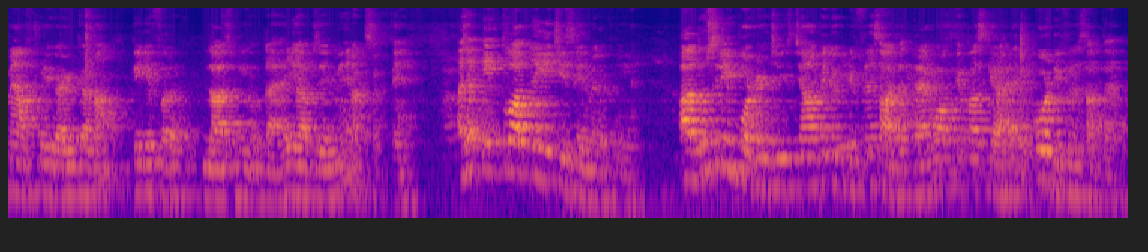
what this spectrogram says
मैं आपको ये गाइड कर रहा हूँ कि ये फ़र्क लाजमी होता है। ये आप जहन में रख सकते हैं। अच्छा एक तो आपने ये चीज़ जहन में रखनी है। और दूसरी इंपॉर्टेंट चीज़, जहाँ पे जो डिफरेंस आ जाता है, वो आपके पास क्या है? एक और डिफरेंस आता है।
